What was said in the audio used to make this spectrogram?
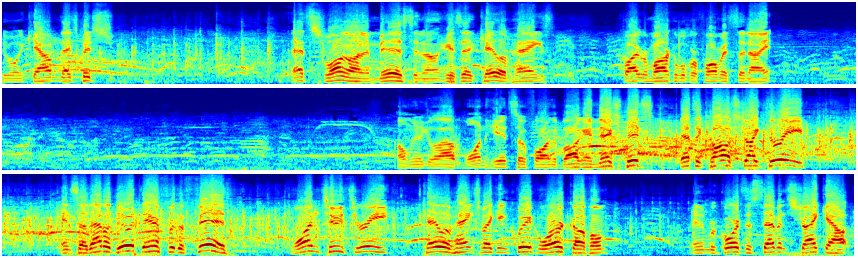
Two one count. Next pitch. That swung on and missed. And like I said, Caleb Hanks, quite remarkable performance tonight. Only allowed one hit so far in the ballgame. Next pitch, that's a called strike three. And so that'll do it there for the fifth. One, two, three. Caleb Hanks making quick work of him and records the seventh strikeout.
